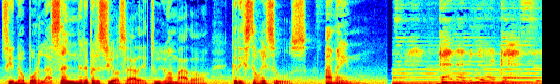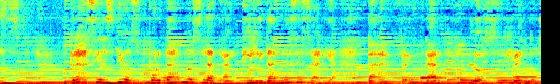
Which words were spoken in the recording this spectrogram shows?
sino por la sangre preciosa de tu Hijo amado, Cristo Jesús. Amén. Cada día gracias. Gracias Dios por darnos la tranquilidad necesaria para enfrentar los retos,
